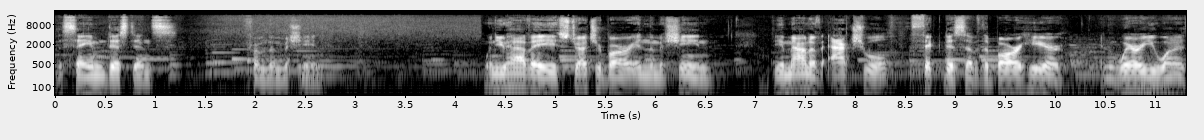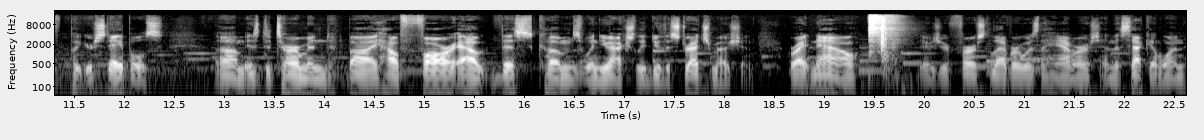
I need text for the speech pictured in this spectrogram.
the same distance from the machine. When you have a stretcher bar in the machine, the amount of actual thickness of the bar here and where you want to put your staples um, is determined by how far out this comes when you actually do the stretch motion. Right now, there's your first lever was the hammers, and the second one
